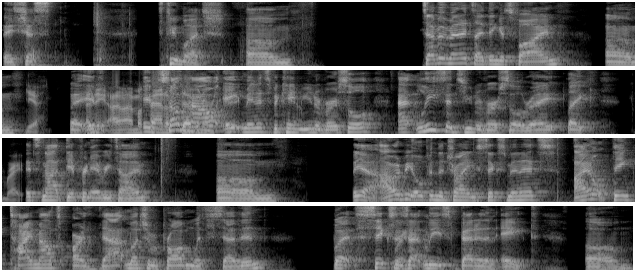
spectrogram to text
it's just it's too much um seven minutes i think is fine um Yeah. but I if, think I- I'm a if fan of seven somehow eight minutes became universal at least it's universal right like Right. it's not different every time. Um, but yeah, I would be open to trying six minutes. I don't think timeouts are that much of a problem with seven, but six is at least better than eight. Um,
